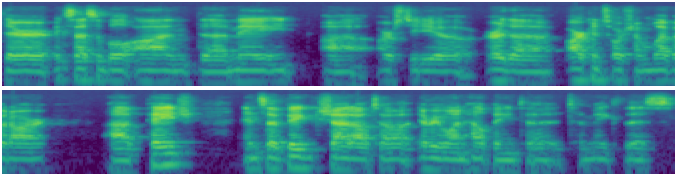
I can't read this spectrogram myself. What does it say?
They're accessible on the main uh, RStudio or the R Consortium webinar uh, page. And so big shout out to everyone helping to, to make this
